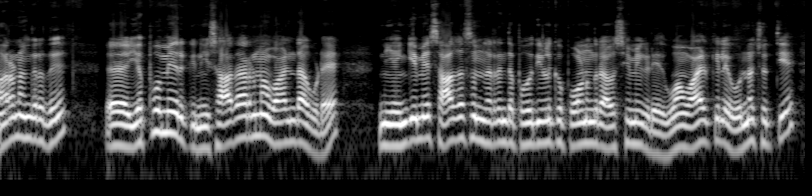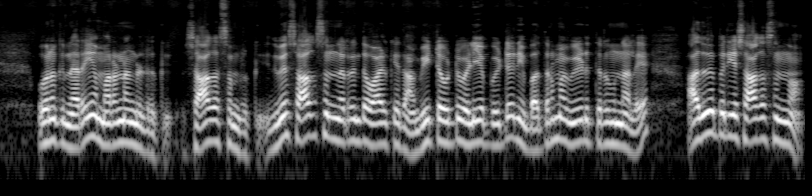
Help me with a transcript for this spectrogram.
மரணங்கிறது எப்போவுமே இருக்குது நீ சாதாரணமாக வாழ்ந்தால் கூட நீ எங்கேயுமே சாகசம் நிறைந்த பகுதிகளுக்கு போகணுங்கிற அவசியமே கிடையாது. உன் வாழ்க்கையில் உன்னை சுற்றியே உனக்கு நிறைய மரணங்கள் இருக்குது சாகசம் இருக்குது இதுவே சாகசம் நிறைந்த வாழ்க்கை தான். வீட்டை விட்டு வெளியே போயிட்டு நீ பத்திரமா வீடு திரும்பினாலே அதுவே பெரிய சாகசம் தான்.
